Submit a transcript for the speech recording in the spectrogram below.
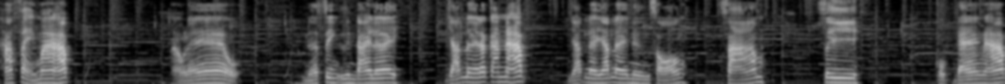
ท้าแสงมาครับ เอาแล้ว เหนือสิ่งอื่นใดเลย ยัดเลยแล้วกันนะครับ ยัดเลยยัดเลยหนึ่งสองสามสี่กบแดงนะครับ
